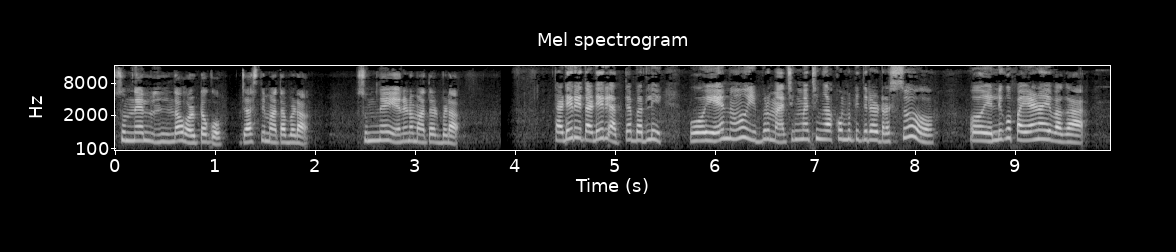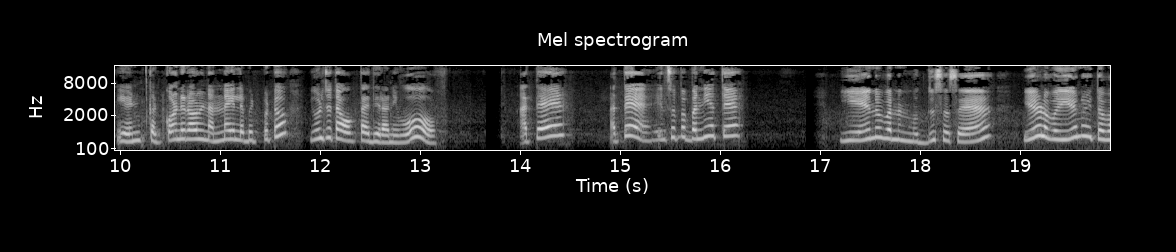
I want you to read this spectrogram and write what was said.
ಸುಮ್ಮನೆ ಇಲ್ಲಿಂದ ಹೊರಟೋಗು. ಜಾಸ್ತಿ ಮಾತಾಡಬೇಡ. ಸುಮ್ಮನೆ ಏನೇನೋ ಮಾತಾಡಬೇಡ. ತಡೀರಿ ತಡೀರಿ, ಅತ್ತೆ ಬರಲಿ. ಓ, ಏನು, ಇಬ್ರು ಮ್ಯಾಚಿಂಗ್ ಮ್ಯಾಚಿಂಗ್ ಹಾಕೊಂಡ್ಬಿಟ್ಟಿದ್ದೀರಾ ಡ್ರೆಸ್ಸು ಓ, ಎಲ್ಲಿಗೂ ಪಯಣ ಇವಾಗ. ಏನು ಕಟ್ಕೊಂಡಿರೋಳು ನನ್ನ ಇಲ್ಲೇ ಬಿಟ್ಬಿಟ್ಟು ಇವಳ ಜೊತೆ ಹೋಗ್ತಾ ಇದ್ದೀರಾ ನೀವು? ಅತ್ತೆ ಅತ್ತೆ ಇಲ್ಲಿ ಸ್ವಲ್ಪ ಬನ್ನಿ ಅತ್ತೆ. ಏನವ ನನ್ನ ಮುದ್ದು ಸೊಸೆ? ಹೇಳುವ ಏನಾಯ್ತವ?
